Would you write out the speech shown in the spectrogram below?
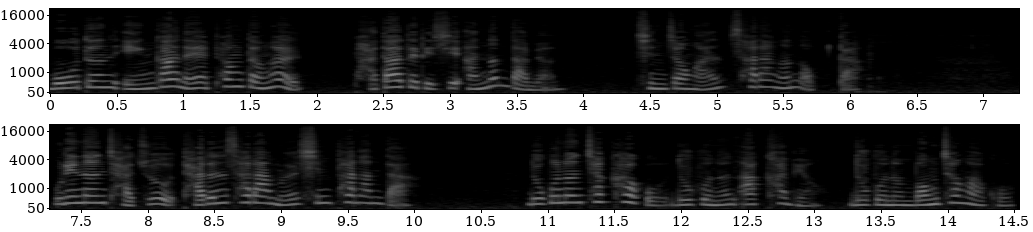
모든 인간의 평등을 받아들이지 않는다면 진정한 사랑은 없다. 우리는 자주 다른 사람을 심판한다. 누구는 착하고 누구는 악하며 누구는 멍청하고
